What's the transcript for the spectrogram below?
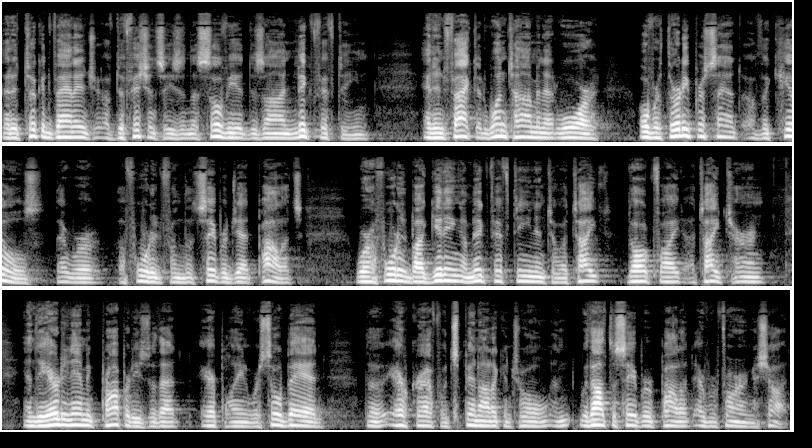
that it took advantage of deficiencies in the Soviet-designed MiG-15. And in fact, at one time in that war, over 30% of the kills that were afforded from the Sabre jet pilots were afforded by getting a MiG-15 into a tight dogfight, a tight turn, and the aerodynamic properties of that airplane were so bad the aircraft would spin out of control and without the Sabre pilot ever firing a shot.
